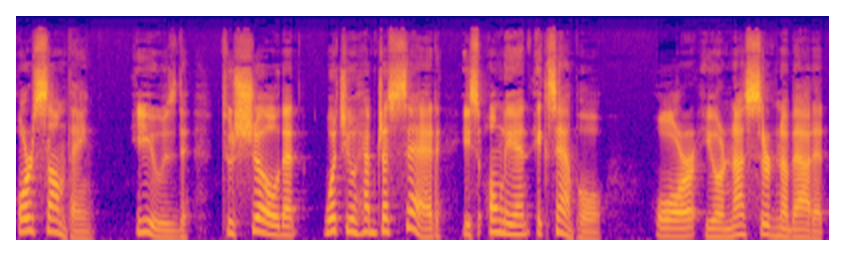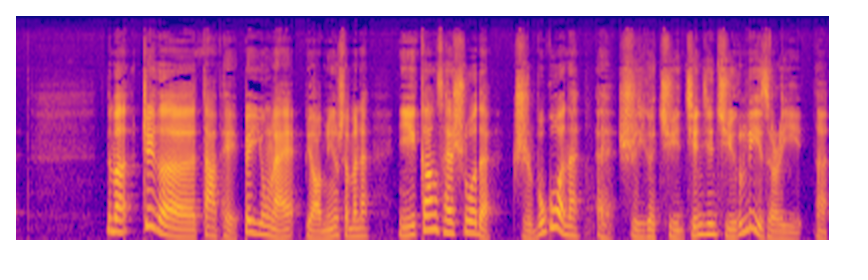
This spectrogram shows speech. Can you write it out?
or something used to show that what you have just said is only an example, or you're not certain about it。那么这个搭配被用来表明什么呢？你刚才说的只不过呢，哎，是一个举仅仅举个例子而已啊，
